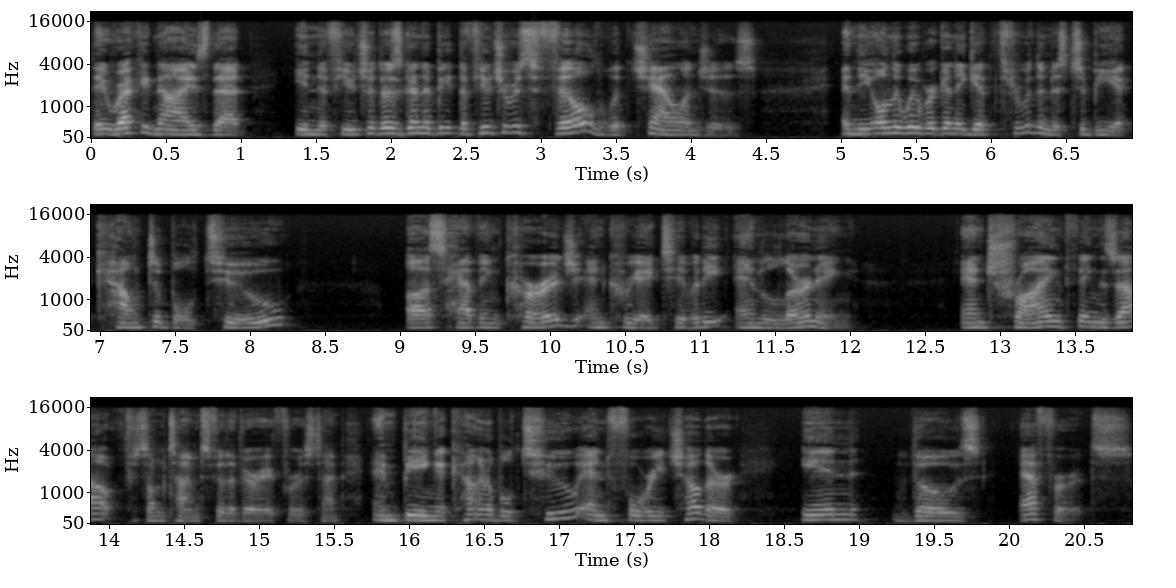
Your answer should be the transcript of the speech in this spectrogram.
They recognize that in the future, there's going to be the future is filled with challenges. And the only way we're going to get through them is to be accountable to us having courage and creativity and learning and trying things out for sometimes for the very first time and being accountable to and for each other in those efforts.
